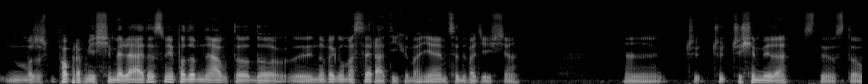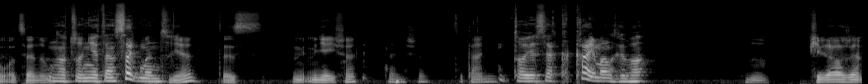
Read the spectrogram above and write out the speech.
Możesz popraw mnie, się mylę, ale to jest w sumie podobne auto do y, nowego Maserati, chyba, nie? MC20. Yy, czy, czy, czy się mylę z, ty, z tą oceną? No to nie ten segment. Nie? To jest mniejsze? Tańsze? Co taniej? To jest jak Kajman chyba. Hmm. Mi się wydawało, że...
